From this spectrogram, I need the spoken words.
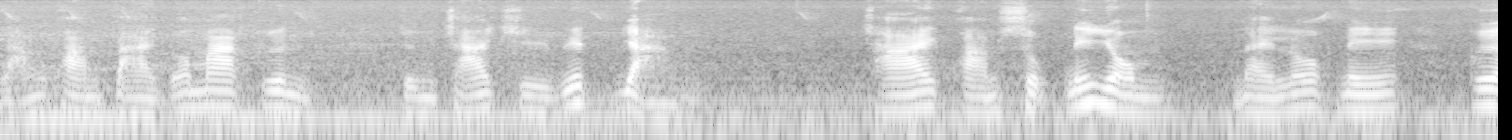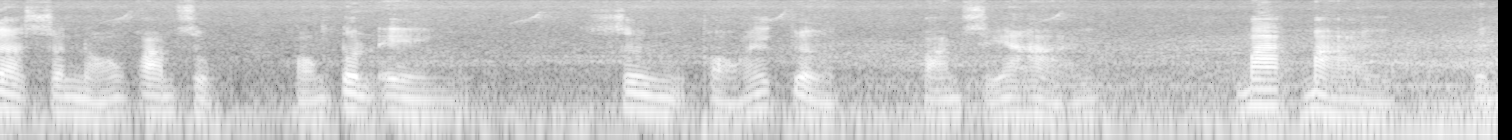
หลังความตายก็มากขึ้น จึงใช้ชีวิตอย่าง ใช้ความสุขนิยมในโลกนี้เพื่อสนองความสุขของตนเอง ซึ่งก่อให้เกิดความเสียหาย มากมายเป็น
